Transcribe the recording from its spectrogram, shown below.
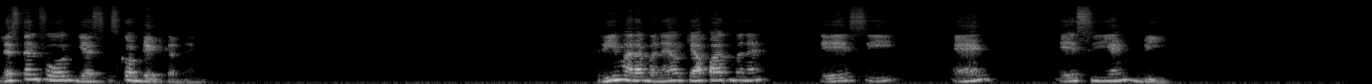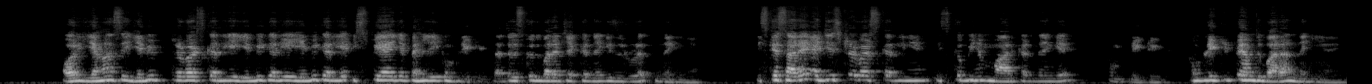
less than four yes इसको अपडेट कर देंगे। थ्री हमारा बना है और क्या पाथ बना है? A C and A C and B और यहाँ से ये भी ट्रेवर्स कर लिए, ये भी करिए ये भी कर लिया इस पे आए, ये पहले ही कंप्लीटेड था तो इसको दोबारा चेक करने की ज़रूरत नहीं है। इसके सारे एजिस ट्रेवर्स कर लिए, इसको भी हम मार्क कर देंगे कंप्लीटेड कंप्लीटेड पे हम दोबारा नहीं आएँगे.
